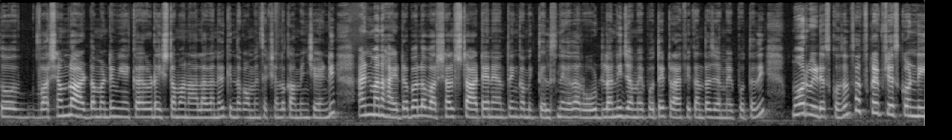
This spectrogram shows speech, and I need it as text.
సో వర్షంలో ఆడడం అంటే మీ కూడా ఇష్టమా అలాగనేది కింద కామెంట్ సెక్షన్లో కామెంట్ చేయండి. అండ్ మన హైదరాబాద్లో వర్షాలు స్టార్ట్ అయినంత ఇంకా మీకు తెలిసిందే కదా రోడ్లన్నీ జమ్ అయిపోతాయి ట్రాఫిక్ అంతా జమ్ అయిపోతుంది. మోర్ వీడియోస్ కోసం సబ్స్క్రైబ్ చేసుకోండి.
